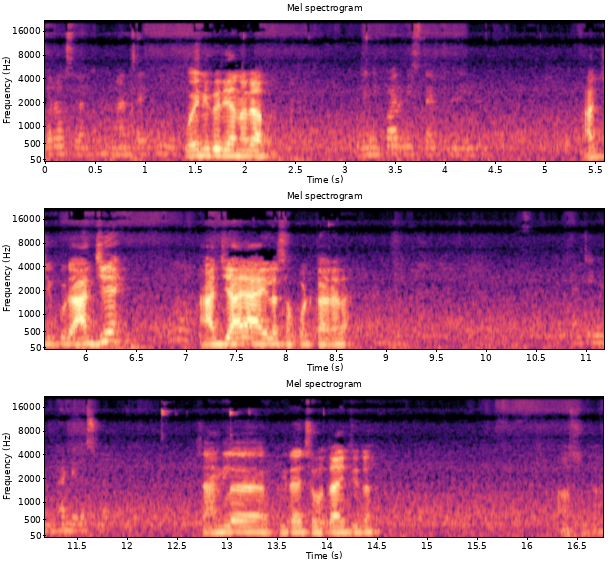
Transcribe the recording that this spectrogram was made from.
करावंच लागेल माणसाची. वहिनी कधी येणार आहे आता? तारखेला आजी कुठे? आजी आहे? आजी आहे आईला सपोर्ट करायला. आजीने भांडे घासू लागते चांगलं फिरायचं होत आहे तिथं. असं का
